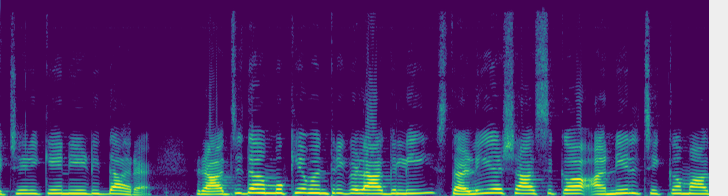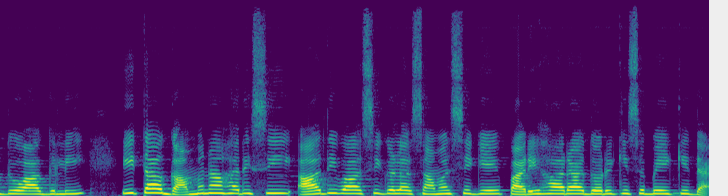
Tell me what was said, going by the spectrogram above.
ಎಚ್ಚರಿಕೆ ನೀಡಿದ್ದಾರೆ. ರಾಜ್ಯದ ಮುಖ್ಯಮಂತ್ರಿಗಳಾಗಲಿ, ಸ್ಥಳೀಯ ಶಾಸಕ ಅನಿಲ್ ಚಿಕ್ಕಮಾದು ಆಗಲಿ, ಈತ ಗಮನ ಹರಿಸಿ ಆದಿವಾಸಿಗಳ ಸಮಸ್ಯೆಗೆ ಪರಿಹಾರ ದೊರಕಿಸಬೇಕಿದೆ.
